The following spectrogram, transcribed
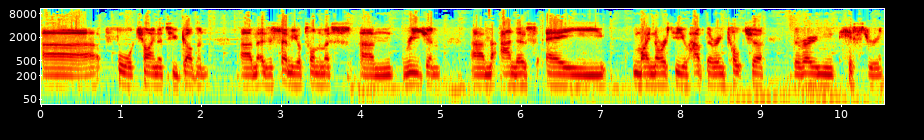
uh, for China to govern um, as a semi-autonomous um, region um, and as a minority who have their own culture, their own history.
